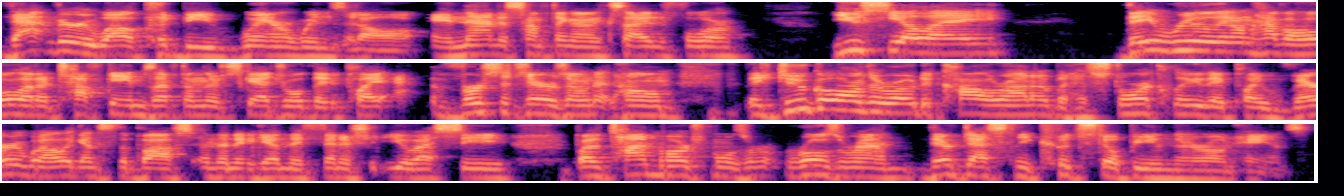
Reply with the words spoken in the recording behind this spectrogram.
that very well could be winner wins it all. And that is something I'm excited for. UCLA, they really don't have a whole lot of tough games left on their schedule. They play versus Arizona at home. They do go on the road to Colorado, but historically they play very well against the Buffs. And then again, they finish at USC. By the time March rolls around, their destiny could still be in their own hands.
